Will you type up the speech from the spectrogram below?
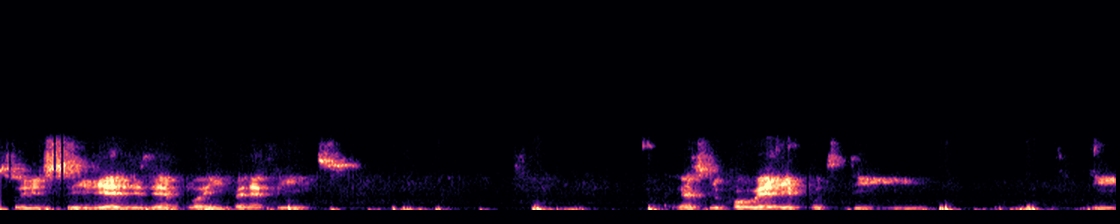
So you see here, this is the employee benefits. Let's look for where they put the the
